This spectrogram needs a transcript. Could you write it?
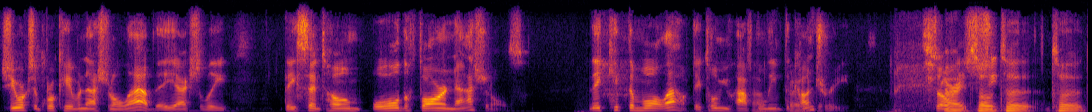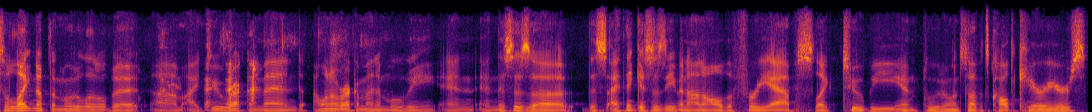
She works at Brookhaven National Lab. They actually they sent home all the foreign nationals. They kicked them all out. They told them you have to Oh, leave the country. So All right, so she- to to to lighten up the mood a little bit, um, I do recommend. I want to recommend a movie, and and this is a this I think this is even on all the free apps like Tubi and Pluto and stuff. It's called Carriers.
